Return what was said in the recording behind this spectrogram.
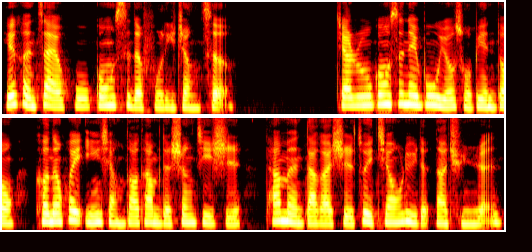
也很在乎公司的福利政策。假如公司内部有所变动，可能会影响到他们的生计时，他们大概是最焦虑的那群人。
